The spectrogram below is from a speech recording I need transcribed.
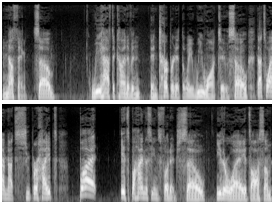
nothing. So we have to kind of in, interpret it the way we want to. So that's why I'm not super hyped, but it's behind the scenes footage. So either way, it's awesome.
